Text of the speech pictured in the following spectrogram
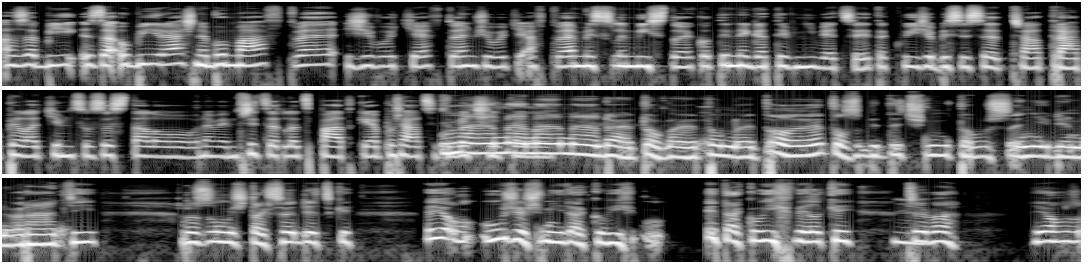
a zabí, zaobíráš nebo má v tvé životě, v tvém životě a v tvé mysli místo jako ty negativní věci, takový, že by si se třeba trápila tím, co se stalo, nevím, 30 let zpátky a pořád si to ne, vyčítala? Ne, ne, ne, ne, to ne, to ne, to je to zbytečný, to už se nikdy nevrátí. Rozumíš, tak se vždycky, jo, můžeš mít takových, i takových chvilky, hmm. třeba, jo,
